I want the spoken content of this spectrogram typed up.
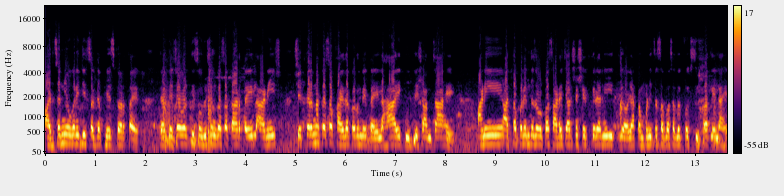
अडचणी वगैरे जी सध्या फेस करतायत त्या त्याच्यावरती सोल्युशन कसं काढता येईल आणि शेतकऱ्यांना कसा फायदा करून देता येईल हा एक उद्देश आमचा आहे. आणि आतापर्यंत जवळपास साडेचारशे शेतकऱ्यांनी या कंपनीचं सभासदत्व स्वीकारलेलं आहे.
